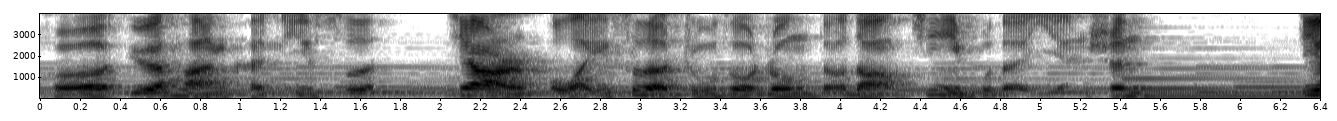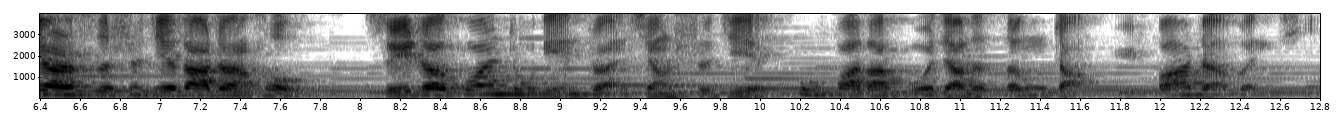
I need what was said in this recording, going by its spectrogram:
和约翰·肯尼斯·加尔布雷斯的著作中得到进一步的延伸。第二次世界大战后，随着关注点转向世界不发达国家的增长与发展问题，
